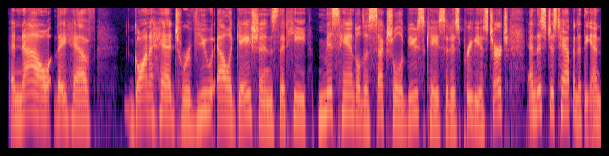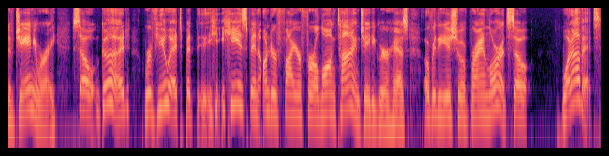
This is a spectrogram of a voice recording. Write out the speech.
And now they have gone ahead to review allegations that he mishandled a sexual abuse case at his previous church. And this just happened at the end of January. So good, review it. But he, has been under fire for a long time, JD Greear has, over the issue of Brian Loritts. So what of it?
